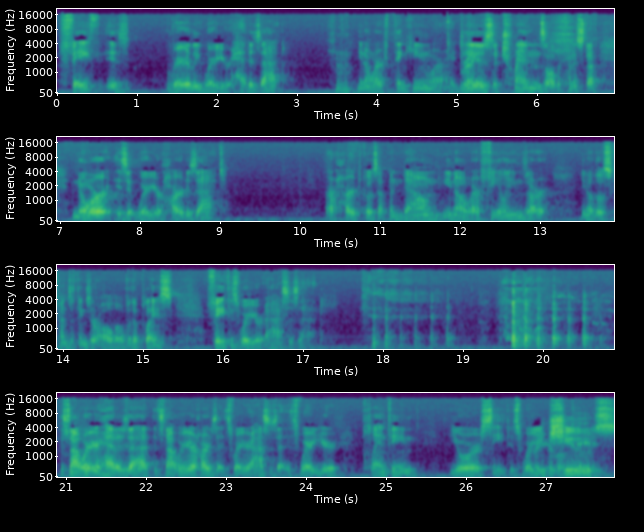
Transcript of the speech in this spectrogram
faith is rarely where your head is at. You know, our thinking, our ideas, the trends, all that kind of stuff. Nor is it where your heart is at. Our heart goes up and down, you know, our feelings, our, you know, those kinds of things are all over the place. Faith is where your ass is at. It's not where your head is at. It's not where your heart is at. It's where your ass is at. It's where you're planting your seed. It's where, Where you choose,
